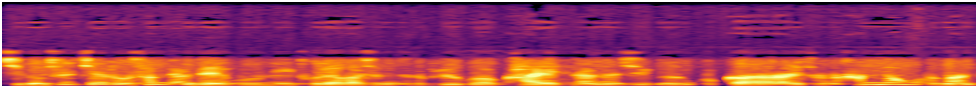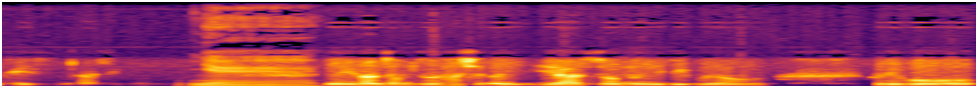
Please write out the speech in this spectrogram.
지금 실제로 304분이 돌아가셨는데도 불구하고 가해자는 지금 국가에서는 한 명으로만 돼 있습니다. 지금. 예. 네, 이런 점도 사실은 이해할 수 없는 일이고요. 그리고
